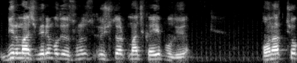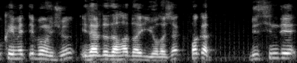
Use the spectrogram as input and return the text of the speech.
bir maç verim alıyorsunuz 3-4 maç kayıp oluyor. Onat çok kıymetli bir oyuncu. İleride daha da iyi olacak. Fakat biz şimdi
